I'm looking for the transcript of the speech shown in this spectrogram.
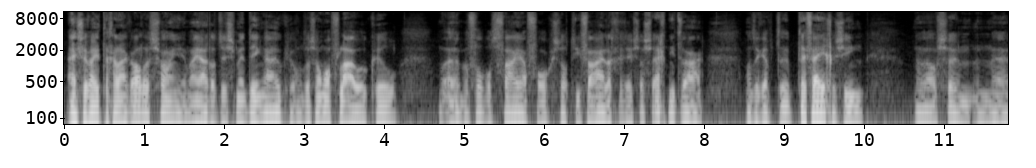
En ze weten gelijk alles van je. Maar ja, dat is met dingen ook, joh, dat is allemaal flauwekul. Uh, bijvoorbeeld Firefox, dat die veiliger is. Dat is echt niet waar. Want ik heb de tv gezien, er was een, uh,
